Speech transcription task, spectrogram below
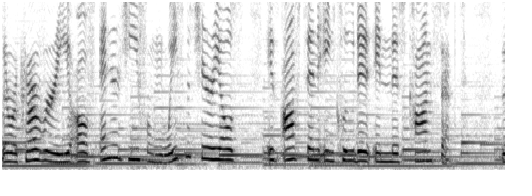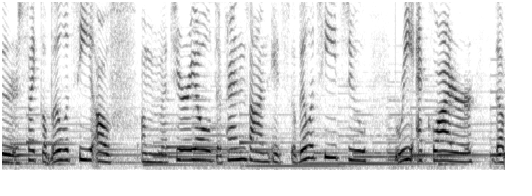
The recovery of energy from waste materials is often included in this concept. The recyclability of a material depends on its ability to reacquire the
